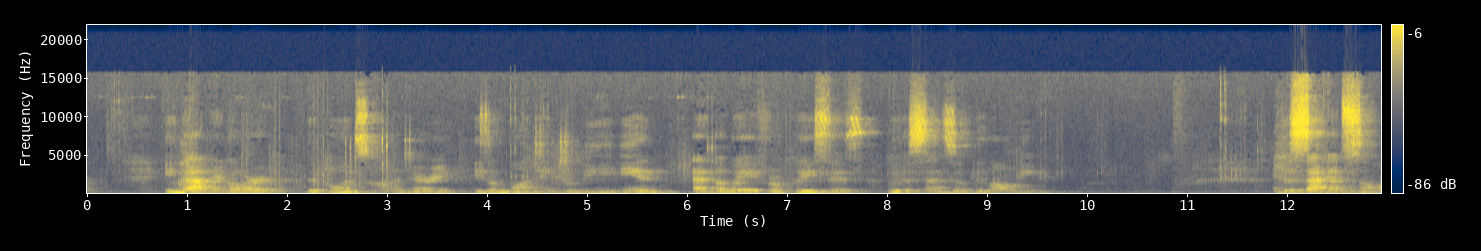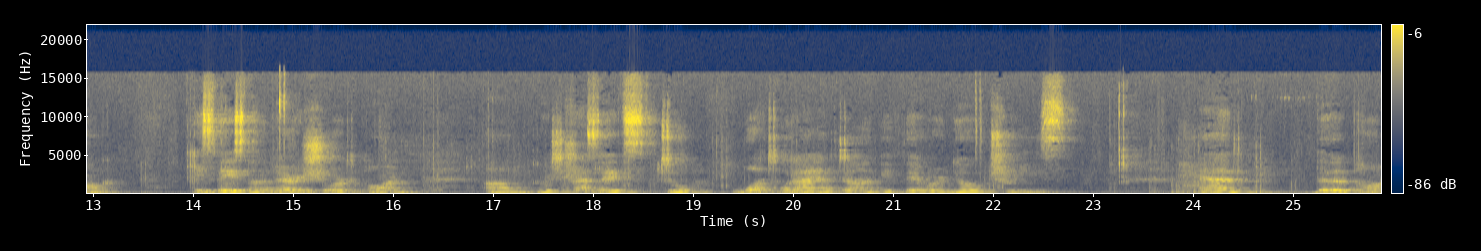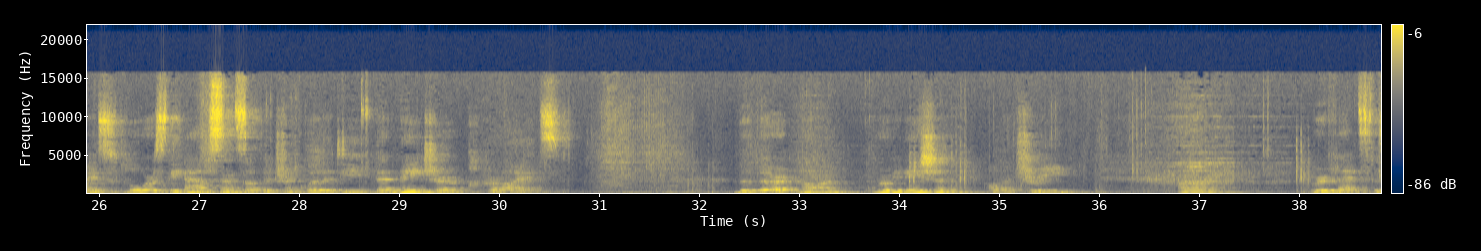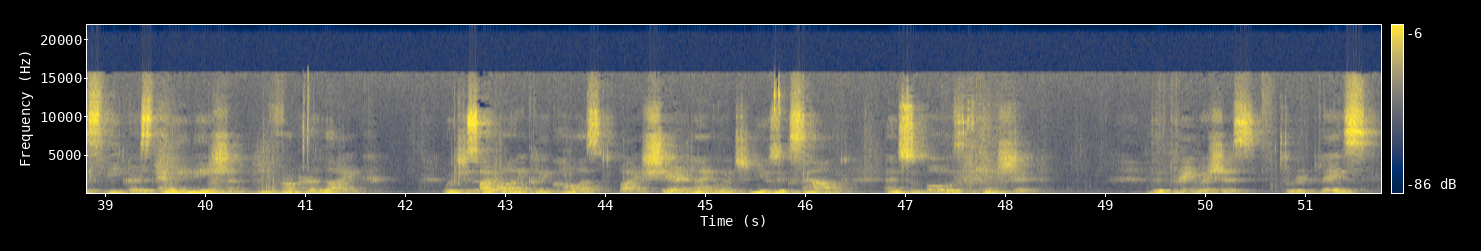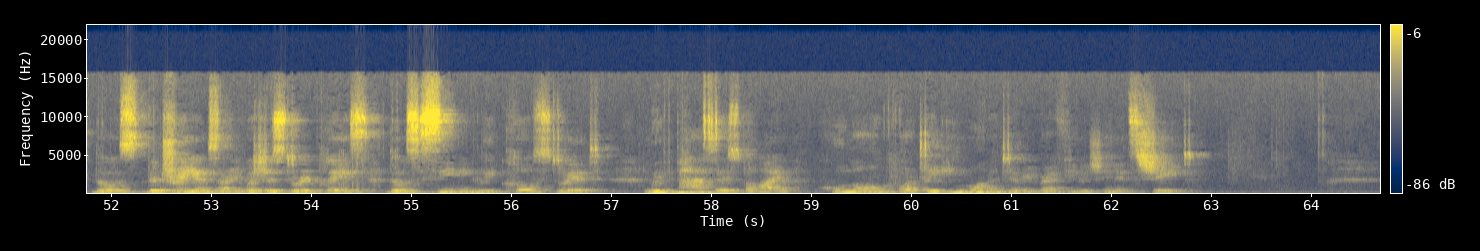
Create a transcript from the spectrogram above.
In that regard, the poem's commentary is on wanting to be in and away from places with a sense of belonging. The second song is based on a very short poem um, which translates to What would I have done if there were no trees? And the poem explores the absence of the tranquility that nature provides. The third poem, Rumination of a Tree, um, reflects the speaker's alienation from her like, which is ironically caused by shared language, music, sound, and supposed kinship. The three wishes to replace those, the tree, I'm sorry, wishes to replace those seemingly close to it with passers-by who long for taking momentary refuge in its shade.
